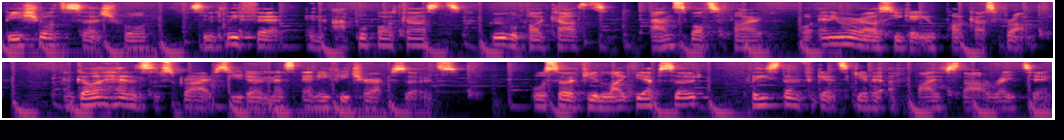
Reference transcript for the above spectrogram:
Be sure to search for Simply Fit in Apple Podcasts, Google Podcasts, and Spotify, or anywhere else you get your podcast from. And go ahead and subscribe so you don't miss any future episodes. Also, if you like the episode, please don't forget to give it a 5 star rating.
